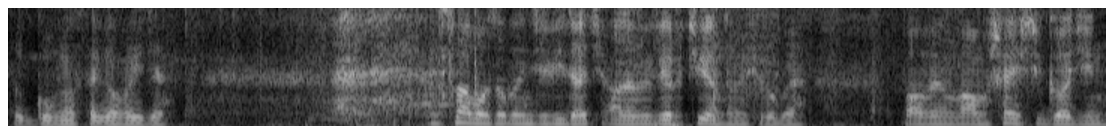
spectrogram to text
to gówno z tego wyjdzie. Słabo to będzie widać, ale wywierciłem tą śrubę. Powiem Wam 6 godzin.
